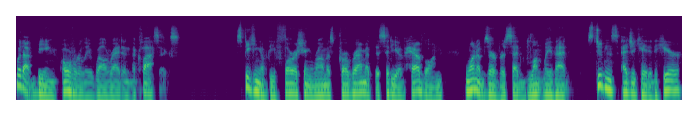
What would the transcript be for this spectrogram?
without being overly well read in the classics. Speaking of the flourishing Ramist program at the city of Herborn, one observer said bluntly that students educated here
